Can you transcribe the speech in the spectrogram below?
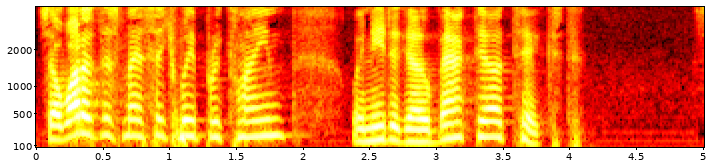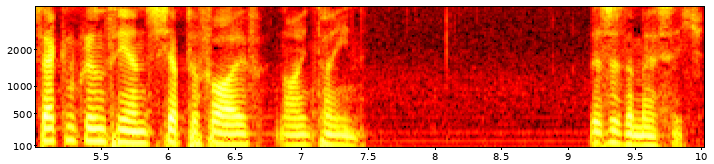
So, what is this message we proclaim? We need to go back to our text, 2 Corinthians chapter 5, 19. This is the message.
